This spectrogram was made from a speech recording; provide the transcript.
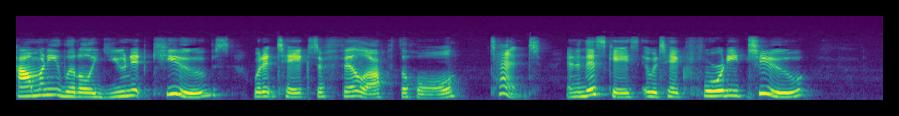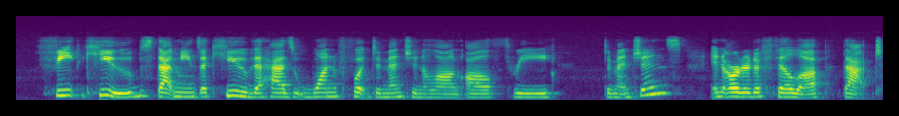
how many little unit cubes would it take to fill up the whole tent. And in this case, it would take 42 feet cubes. That means a cube that has one foot dimension along all three dimensions in order to fill up that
